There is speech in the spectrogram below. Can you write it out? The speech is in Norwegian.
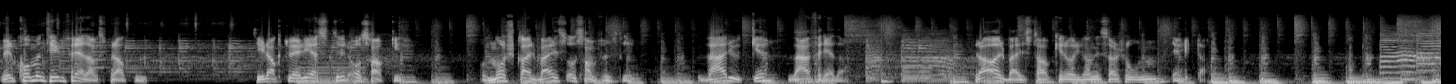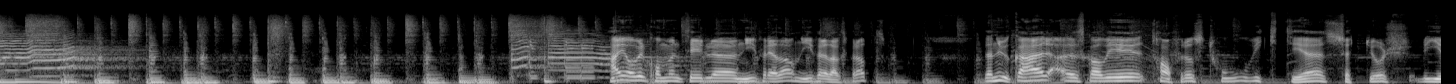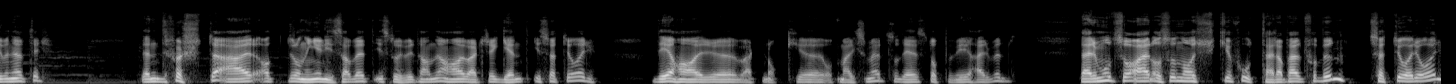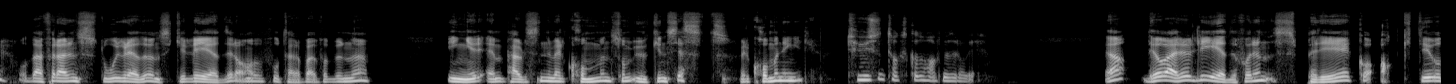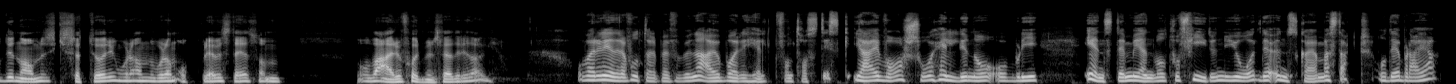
Velkommen til fredagspraten. Til aktuelle gjester og saker. Om norsk arbeids- og samfunnsliv. Hver uke, hver fredag. Fra arbeidstakerorganisasjonen Delta. Hei og velkommen til eh, ny fredag, ny fredagsprat. Denne uka her eh, skal vi ta for oss to viktige 70-årsbegivenheter. Den første er at dronning Elisabeth i Storbritannia har vært regent i 70 år. Det har eh, vært nok eh, oppmerksomhet, så det stopper vi herved. Derimot så er også Norsk Fotterapeutforbund 70 år i år, og derfor er det en stor glede å ønske leder av Fotterapeutforbundet, Inger M. Paulsen, velkommen som ukens gjest. Velkommen, Inger. Tusen takk skal du ha, Knut Roger. Ja, det å være leder for en sprek og aktiv og dynamisk 70-åring, hvordan, hvordan oppleves det som å være forbundsleder i dag? Å være leder av Fotterapeutforbundet er jo bare helt fantastisk. Jeg var så heldig nå å bli enstemmig gjenvalgt for fire nye år, det ønska jeg meg sterkt, og det blei jeg.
